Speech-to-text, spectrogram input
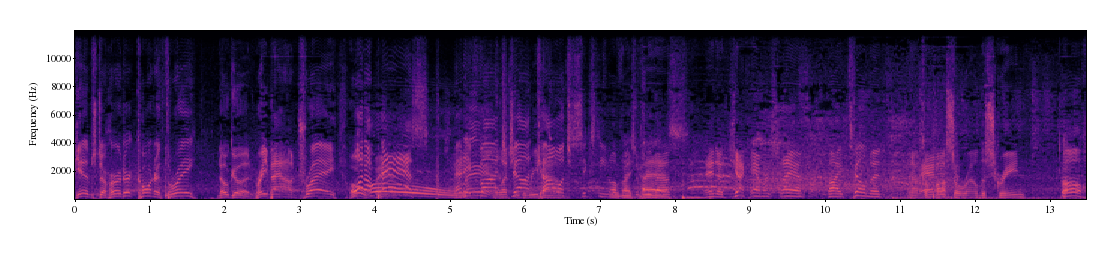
Gives to Huerter. Corner three. No good. Rebound, Trae. What a Oh, pass! oh, and he man. finds Collected the John rebound. Collins. 16 Oh, offensive nice rebounds. pass. And a jackhammer slam by Tillman. Now And Campazzo around the screen. Oh,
